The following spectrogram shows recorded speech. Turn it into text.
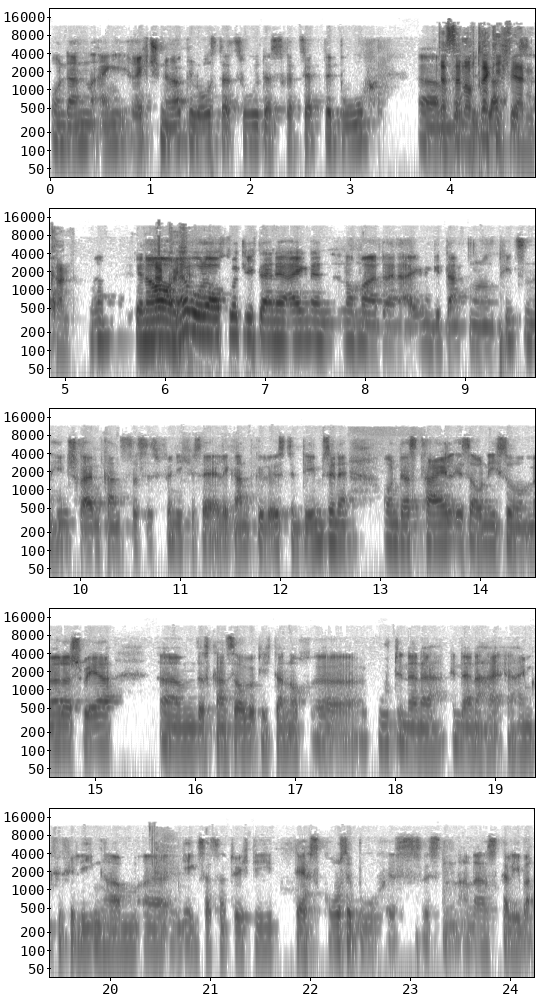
und dann eigentlich recht schnörkellos dazu das Rezeptebuch ähm, das dann auch dreckig werden kann. Ne? Genau, ne, wo du auch wirklich deine eigenen, nochmal deine eigenen Gedanken und Notizen hinschreiben kannst. Das ist, finde ich, sehr elegant gelöst in dem Sinne. Und das Teil ist auch nicht so mörderschwer. Ähm, das kannst du auch wirklich dann noch äh, gut in deiner, in deiner Heimküche liegen haben. Äh, Im Gegensatz natürlich, die, das große Buch ist, ist ein anderes Kaliber.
